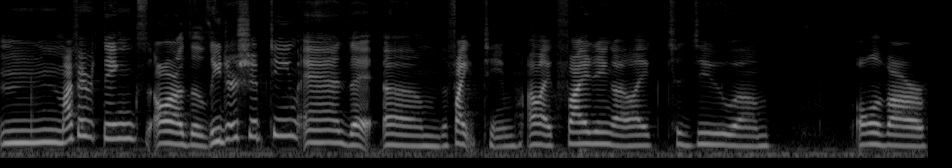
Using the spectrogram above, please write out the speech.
Mm, my favorite things are the leadership team and the um, the fight team. I like fighting. I like to do um, all of our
